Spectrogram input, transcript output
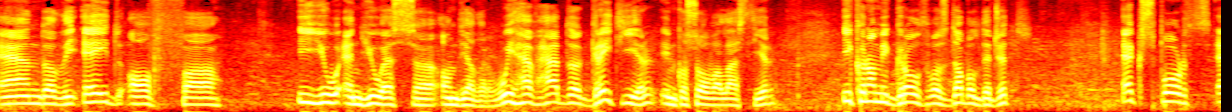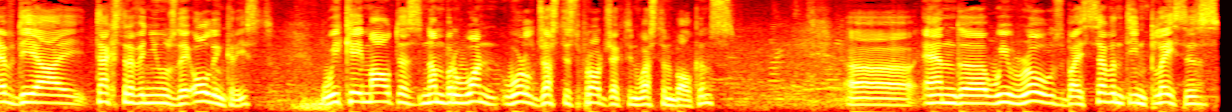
and uh, the aid of uh, EU and US uh, on the other. We have had a great year in Kosovo last year. Economic growth was double digit. Exports, FDI, tax revenues, they all increased. We came out as number one world justice project in Western Balkans. Uh, and uh, we rose by 17 places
